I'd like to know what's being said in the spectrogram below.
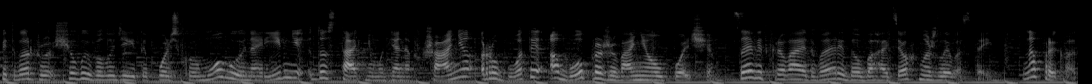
підтверджує, що ви володієте польською мовою на рівні достатньому для навчання, роботи або проживання у Польщі. Це відкриває двері до багатьох можливостей. Наприклад.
